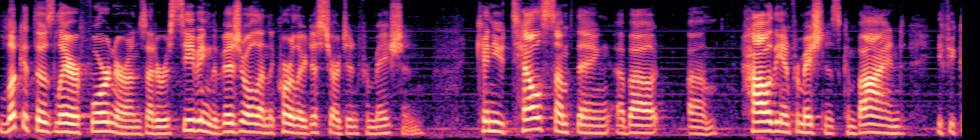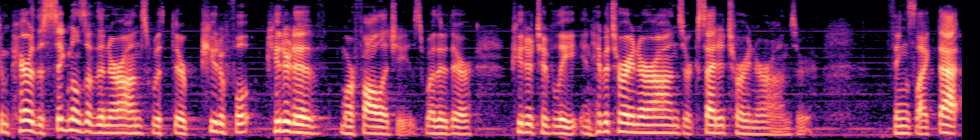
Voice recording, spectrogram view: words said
look at those layer four neurons that are receiving the visual and the corollary discharge information, can you tell something about um, how the information is combined if you compare the signals of the neurons with their putative morphologies, whether they're putatively inhibitory neurons or excitatory neurons or things like that.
